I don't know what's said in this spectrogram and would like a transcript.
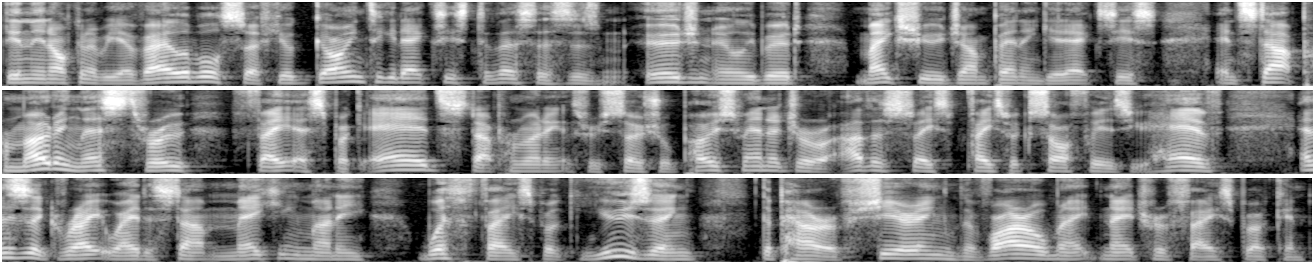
then they're not going to be available. So if you're going to get access to this, this is an urgent early bird. Make sure you jump in and get access and start promoting this through Facebook ads, start promoting it through Social Post Manager or other Facebook softwares you have. And this is a great way to start making money with Facebook using the power of sharing, the viral nature of Facebook. And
